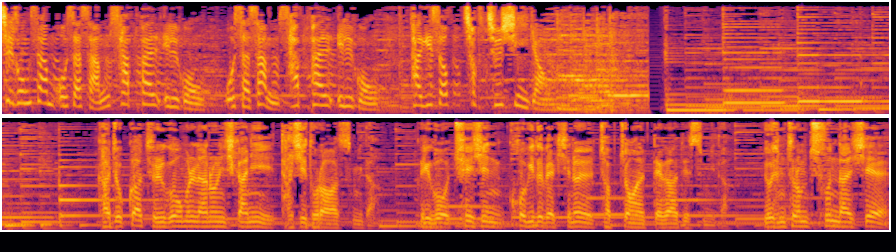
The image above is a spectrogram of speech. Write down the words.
703-543-4810 543-4810 박이섭 척추신경 가족과 즐거움을 나누는 시간이 다시 돌아왔습니다. 그리고 최신 코비드 백신을 접종할 때가 됐습니다. 요즘처럼 추운 날씨에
